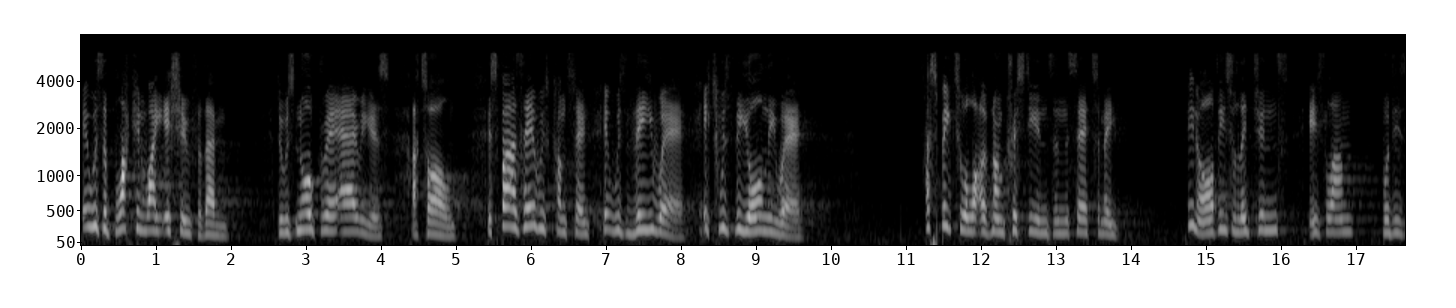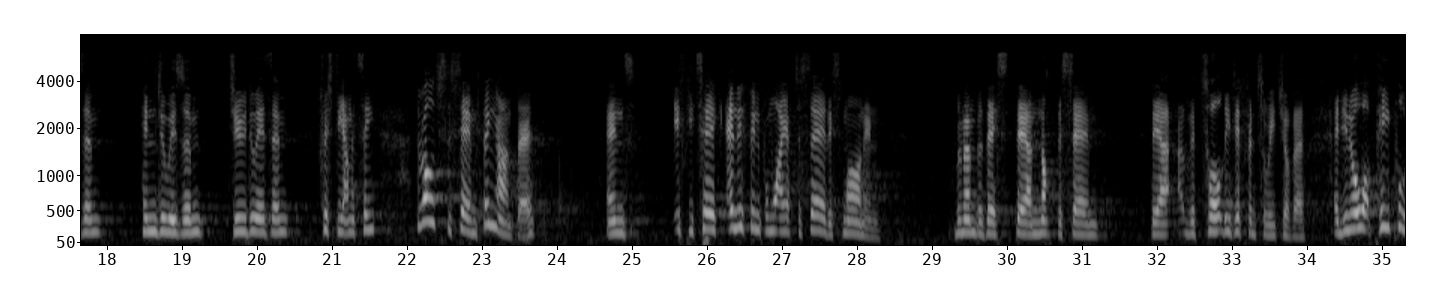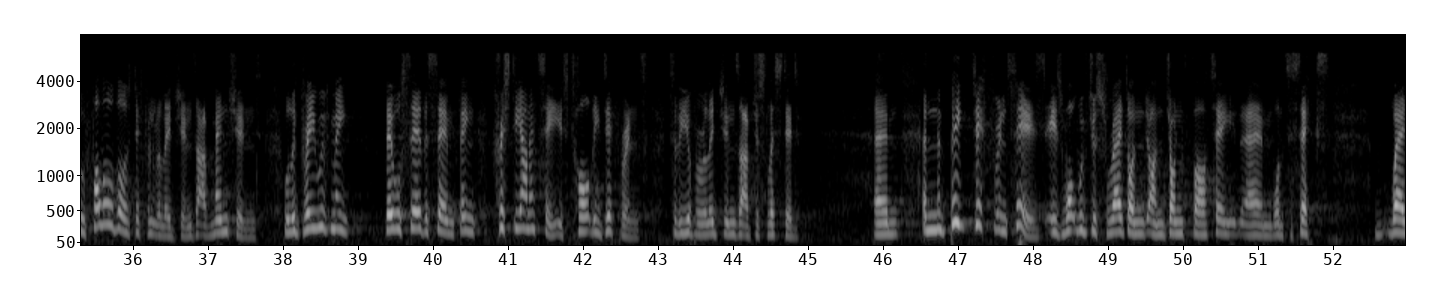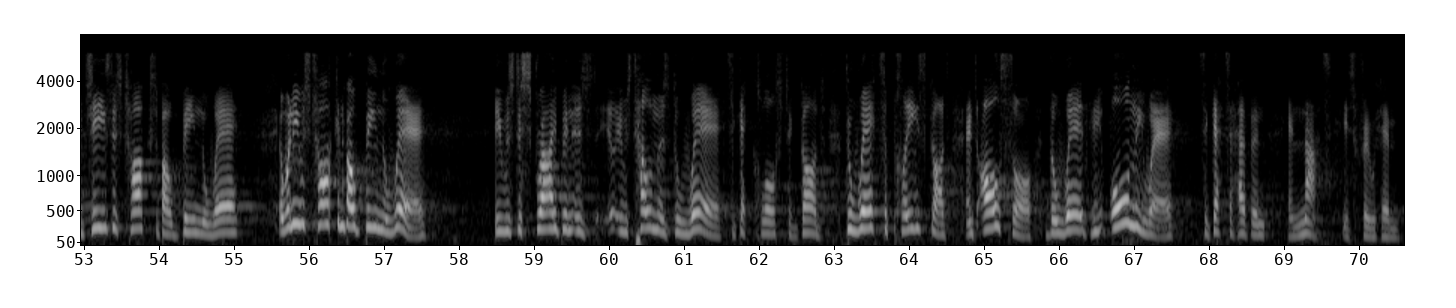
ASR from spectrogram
It was a black and white issue for them. There was no grey areas at all. As far as they were concerned, it was the way. It was the only way. I speak to a lot of non Christians and they say to me, you know, these religions, Islam, Buddhism, Hinduism, Judaism, Christianity, they're all just the same thing, aren't they? And if you take anything from what I have to say this morning, remember this they are not the same. They are they're totally different to each other. And you know what? People who follow those different religions that I've mentioned will agree with me. They will say the same thing. Christianity is totally different to the other religions I've just listed. Um, and the big difference is, is what we've just read on, on John 14, um, 1 to 6, where Jesus talks about being the way. And when he was talking about being the way, He was describing as, he was telling us the way to get close to God, the way to please God, and also the way, the only way to get to heaven, and that is through Him.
